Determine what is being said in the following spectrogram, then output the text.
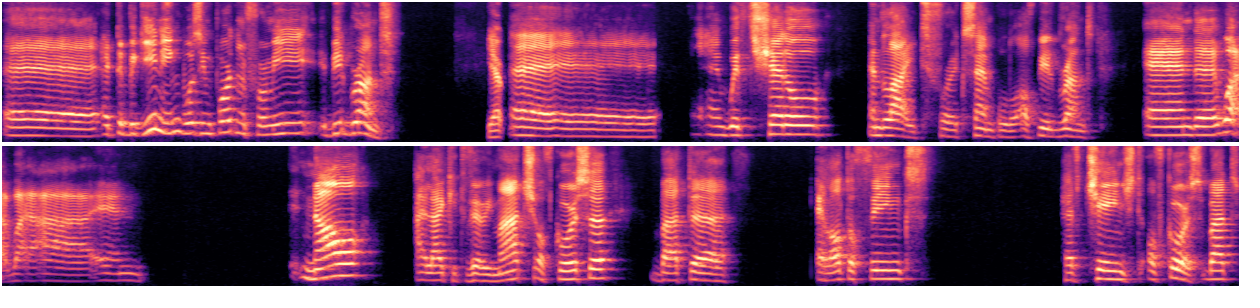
uh, at the beginning was important for me Bill Brandt. Yep. And with shadow and light, for example, of Bill Brandt. And uh, well, uh, and now I like it very much, of course, uh, but uh, a lot of things have changed, of course, but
